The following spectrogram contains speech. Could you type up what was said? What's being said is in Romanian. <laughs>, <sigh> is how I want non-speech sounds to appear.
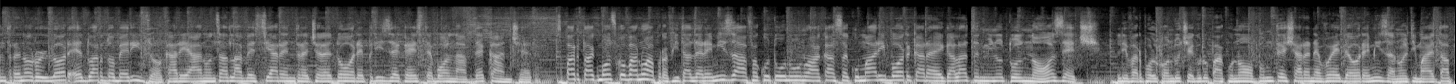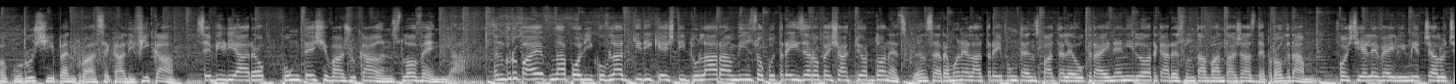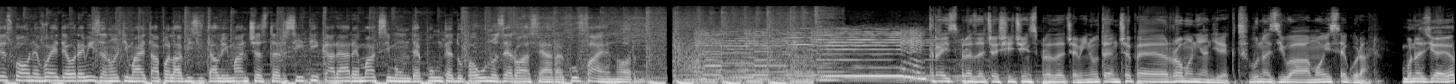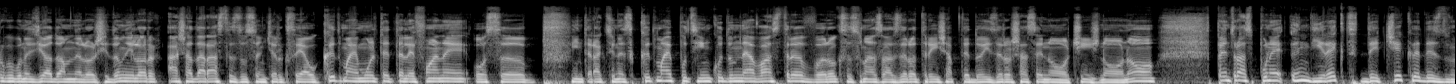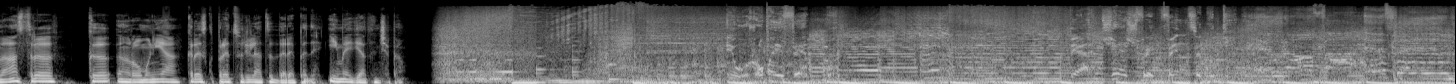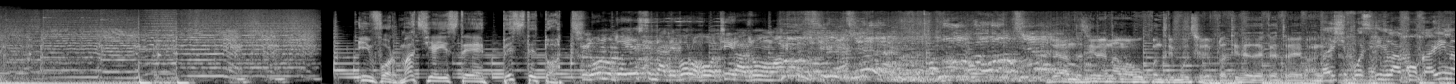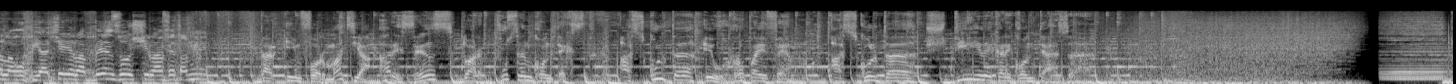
antrenorul lor Eduardo Berizzo, care i-a anunțat la vestiare între cele două reprize că este bolnav de cancer. Spartak Moscova nu a profitat de remiză, a făcut 1-1 acasă cu Maribor, care a egalat în minutul 90. Liverpool conduce grupa cu 9 puncte și are nevoie de o remiză în ultima etapă cu rușii pentru a se califica. Sevilla are 8 puncte și va juca în Slovenia. În grupa F, Napoli cu Vlad Chiricheș titular a învins-o cu 3-0 pe Shakhtar Donetsk, însă rămâne la 3 puncte în spatele ucrainenilor care sunt avantajați de program. Foștii elevi ai lui Mircea Lucescu au nevoie de o remiză în ultima etapă la vizita lui Manchester City, care are maximum de puncte după 1-0 aseară cu Feyenoord. 13 și 15 minute începe România în direct. Bună ziua, Moise Guran. Bună ziua, Iorgu, bună ziua, doamnelor și domnilor. Așadar, astăzi o să încerc să iau cât mai multe telefoane, o să pf, interacționez cât mai puțin cu dumneavoastră. Vă rog să sunați la 0372069599 pentru a spune în direct de ce credeți dumneavoastră că în România cresc prețurile atât de repede. Imediat începem. Europa FM Pe aceeași frecvență cu tine Europa FM Informația este peste tot. Pilonul 2 este într-adevăr o hoție la drumul mare. De ani de zile n-am avut contribuțiile plătite de către Ai și angajatori. pozitiv la cocaină, la opiacee, la benzo și la amfetamine. Dar informația are sens doar pusă în context. Ascultă Europa FM. Ascultă știrile care contează.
